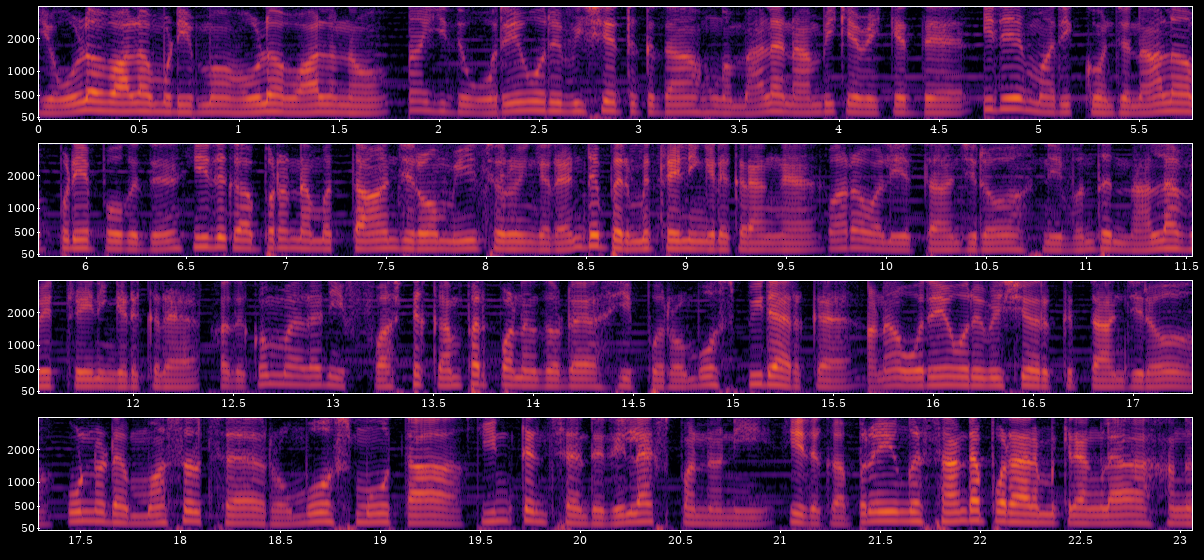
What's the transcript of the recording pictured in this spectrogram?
எவ்வளவு வாழ முடியுமோ அவ்வளவு வாழணும். இது ஒரே ஒரு விஷயத்துக்கு தான் உங்க மேல நம்பிக்கை வைக்கிறது. இதே மாதிரி கொஞ்ச நாளும் அப்படியே போகுது. இதுக்கப்புறம் நம்ம தாஞ்சிரும் மீச்சரோ இங்க ரெண்டு பேருமே ட்ரைனிங் எடுக்கிறாங்க. பரவாயில்லையே தாஞ்சிரோ நீ வந்து நல்லாவே ட்ரைனிங் எடுக்கிற. அதுக்கும் மேல நீ ஃபர்ஸ்ட் கம்பேர் பண்ணதோட இப்போ ரொம்ப ஸ்பீடா இருக்க. ஆனா ஒரே ஒரு விஷயம் இருக்கு தாஞ்சிரோ. உன்னோட மசில்ஸை ரொம்ப ஸ்மூத்தா இன்டென்ஸ் அண்ட் ரிலாக்ஸ் பண்ண நீ. இதுக்கப்புறம் இவங்க சண்டை போட ஆரம்பிக்கிறாங்களா? அங்க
